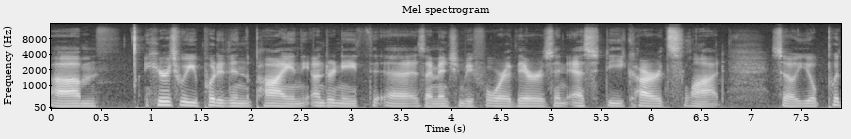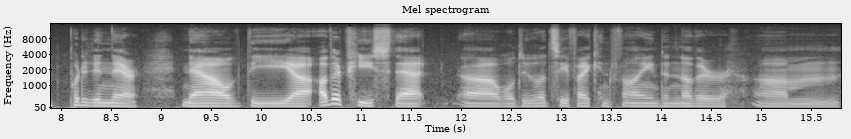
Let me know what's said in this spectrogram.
um, here's where you put it in the Pi and the underneath uh, as I mentioned before there's an SD card slot. So you'll put put it in there. Now the uh, other piece that uh, we'll do let's see if I can find another um,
